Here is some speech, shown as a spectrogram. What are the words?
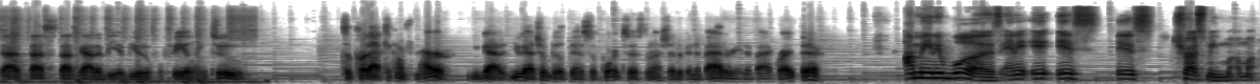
that that's that's got to be a beautiful feeling too. To for that to come from her, you got you got your built-in support system. That should have been a battery in the back right there. I mean, it was, and it, it is is trust me, m-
